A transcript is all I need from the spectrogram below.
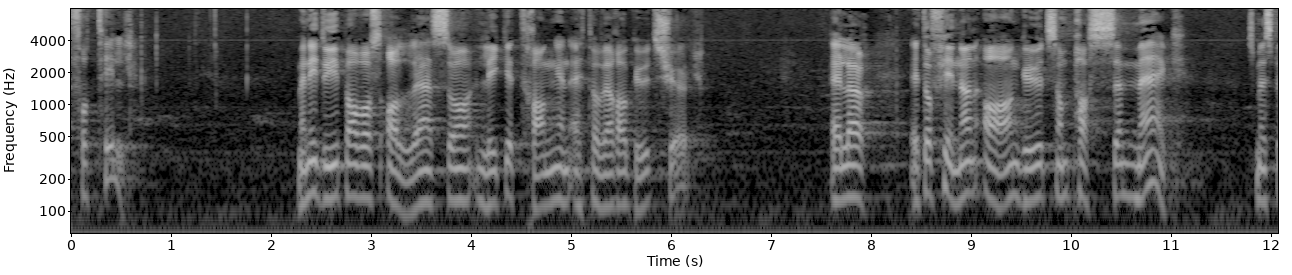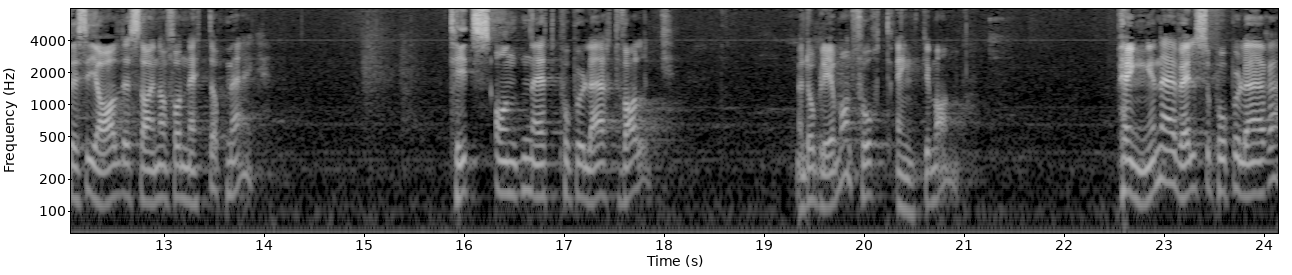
fått til. Men i dypet av oss alle så ligger trangen etter å være Gud sjøl. Eller etter å finne en annen Gud som passer meg, som er spesialdesigna for nettopp meg. Tidsånden er et populært valg, men da blir man fort enkemann. Pengene er vel så populære,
